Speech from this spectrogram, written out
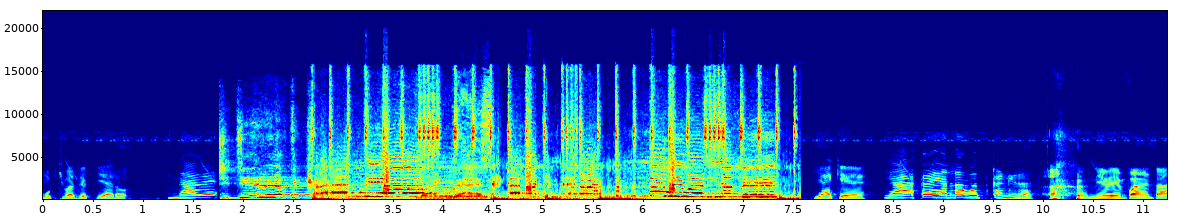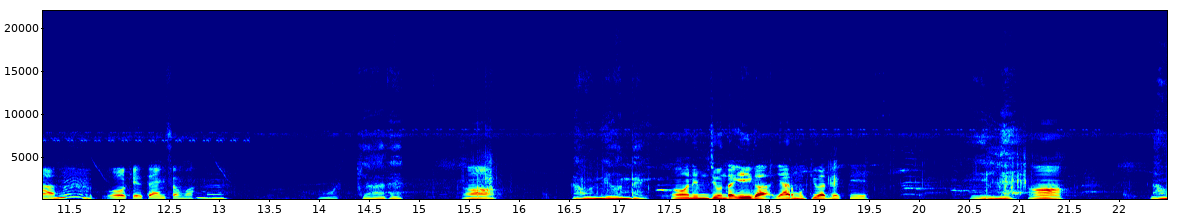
ಮುಖ್ಯವಾದ ವ್ಯಕ್ತಿ ಯಾರು? ನಾವೇ. ಯಾಕೆ? ಯಾಕ ಎಲ್ಲ ಓದ್ಕೊಂಡಿರೋದು ನೀವೇ ಇಂಪಾರ್ಟೆಂಟಾ ಓಕೆ ಥ್ಯಾಂಕ್ಸ್ ಅಮ್ಮ. ಮುಖ್ಯವಾದ ಹಾಂ. ನಮ್ಮ ಜೀವನದಾಗ ಹ್ಞೂ ನಿಮ್ಮ ಜೀವನದಾಗ ಈಗ ಯಾರು ಮುಖ್ಯವಾದ ವ್ಯಕ್ತಿ? ಇಲ್ಲೇ. ಹಾಂ. ನಮ್ಮ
